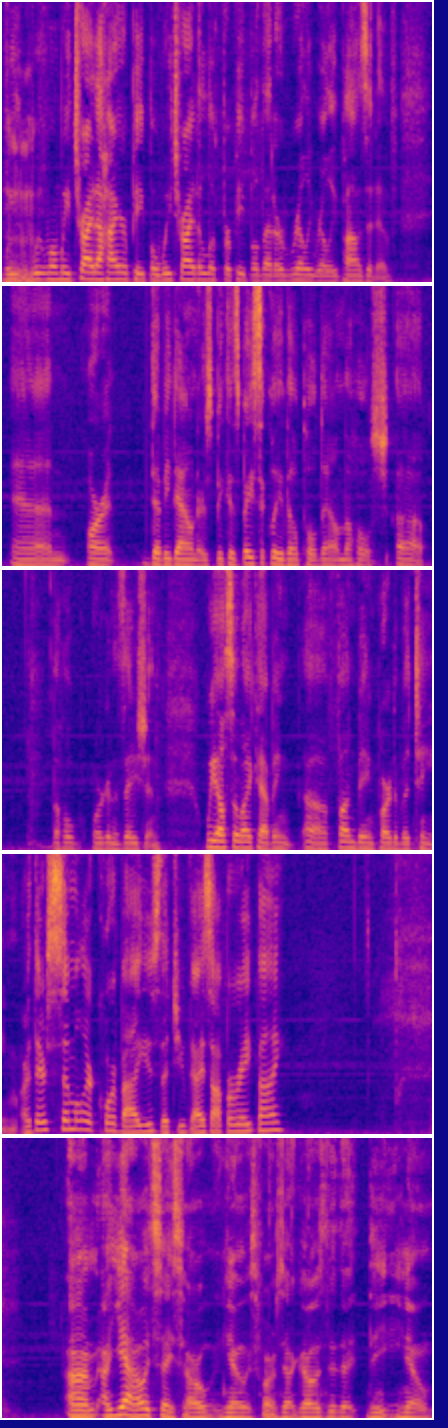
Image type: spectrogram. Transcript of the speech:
We, we, when we try to hire people, we try to look for people that are really, really positive and aren't Debbie Downers because basically they'll pull down the whole sh- uh, the whole organization. We also like having uh, fun being part of a team. Are there similar core values that you guys operate by? Um, uh, yeah, I would say so. You know, as far as that goes, the, the, the you know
